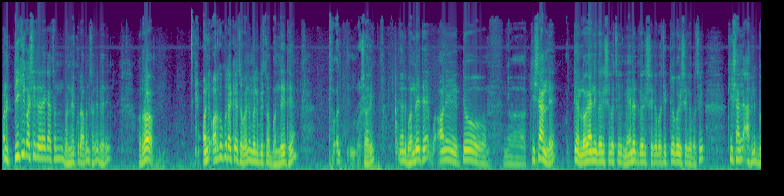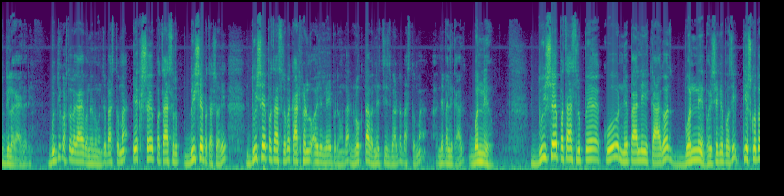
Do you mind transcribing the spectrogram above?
अनि टिकी कसरी रहेका छन् भन्ने कुरा पनि छ क्या फेरि। र अनि अर्को कुरा के छ भने मैले बिचमा भन्दै थिएँ। सरी। अनि भन्दै थिएँ अनि त्यो किसानले त्यहाँ लगानी गरिसकेपछि मिहिनेत गरिसकेपछि त्यो गइसकेपछि किसानले आफूले बुद्धि लगायो फेरि। बुद्धि कस्तो लगायो भनेर भन्छ वास्तवमा एक सय पचास रुप दुई सय पचास सरी दुई सय पचास रुपियाँ काठमाडौँ अहिले ल्याइपऱ्यो हुँदा लोकता भन्ने चिजबाट वास्तवमा नेपाली कागज बन्ने हो। दुई सय पचास रुपियाँको नेपाली कागज बन्ने भइसकेपछि त्यसको त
